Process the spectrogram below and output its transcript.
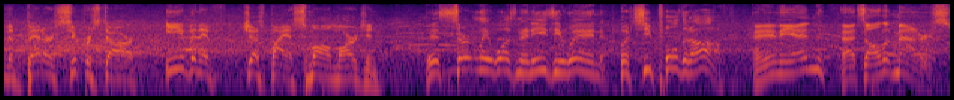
Were the better superstar, even if just by a small margin. This certainly wasn't an easy win, but she pulled it off. And in the end, that's all that matters.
